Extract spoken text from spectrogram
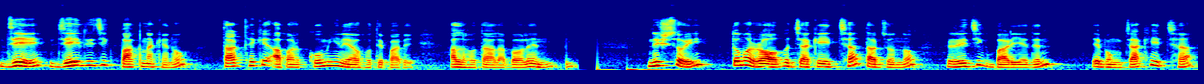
যে যেই রিজিক পাক না কেন, তার থেকে আবার কমিয়ে নেওয়া হতে পারে। আল্লাহ তাআলা বলেন, নিশ্চয়ই তোমার রব যাকে ইচ্ছা তার জন্য রিজিক বাড়িয়ে দেন এবং যাকে ইচ্ছা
